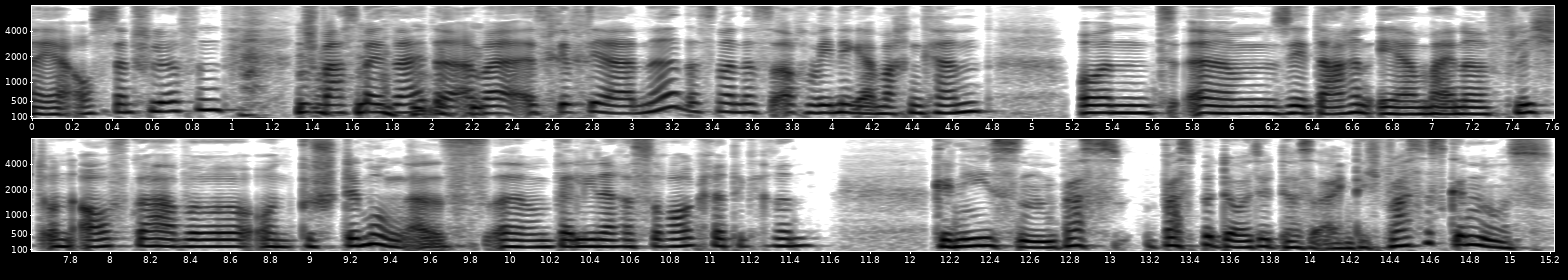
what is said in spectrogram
naja, Austern schlürfen. Spaß beiseite, aber es gibt ja, ne, dass man das auch weniger machen kann. Und ähm, sehe darin eher meine Pflicht und Aufgabe und Bestimmung als ähm, Berliner Restaurantkritikerin. Genießen, was, was bedeutet das eigentlich? Was ist Genuss?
